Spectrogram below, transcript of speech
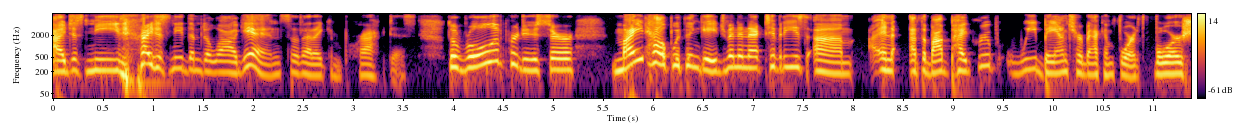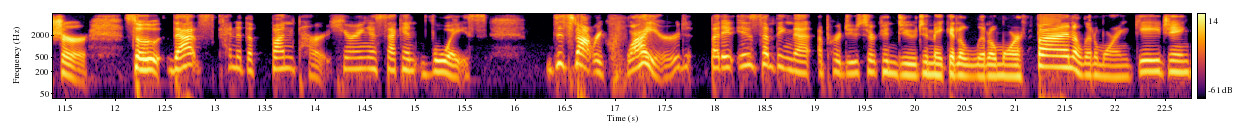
i just need i just need them to log in so that i can practice. The role of producer might help with engagement and activities um, and at the bob pike group we banter back and forth for sure. So that's kind of the fun part hearing a second voice. It's not required, but it is something that a producer can do to make it a little more fun, a little more engaging,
